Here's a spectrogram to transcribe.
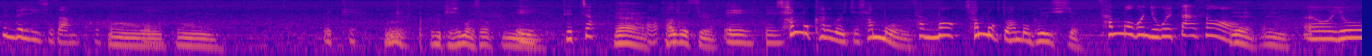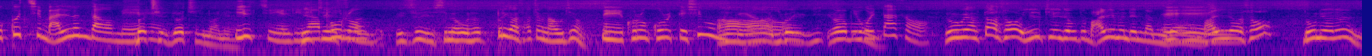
흔들리지도 않고 어, 예, 어. 이렇게 이렇게 심어서 음. 예, 됐죠? 예, 어, 잘 됐어요 예, 예. 삽목하는 거 있죠 삽목 삽목 삽목도 한번 보여주시죠 삽목은 요걸 따서 예, 예. 어, 요 끝이 마른 다음에 며칠 며칠 만에 일주일이나 일주일 보름 있으면, 있으면 거기서 뿌리가 살짝 나오죠? 네 그런 고를 때 심으면 아, 돼요. 이걸 이- 여러분 요걸 따서 이거 그냥 따서 일주일 정도 말리면 된답니다. 예, 예. 말려서 놓으면은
